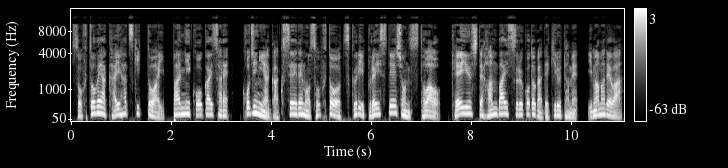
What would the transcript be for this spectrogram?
ソフトウェア開発キットは一般に公開され、個人や学生でもソフトを作りプレイステーションストアを経由して販売することができるため、今までは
